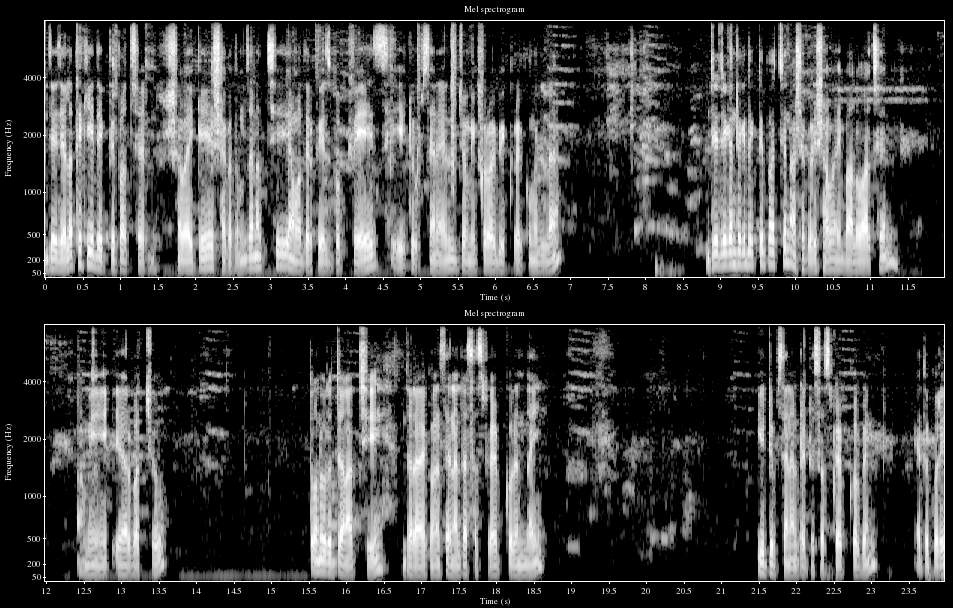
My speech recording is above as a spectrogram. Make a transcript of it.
যে জেলা থেকেই দেখতে পাচ্ছেন, সবাইকে স্বাগতম জানাচ্ছি আমাদের ফেসবুক পেজ ইউটিউব চ্যানেল জমি ক্রয় বিক্রয় কুমিল্লা। যে যেখান থেকে দেখতে পাচ্ছেন, আশা করি সবাই ভালো আছেন। আমি এয়ার বাচ্চু। তো অনুরোধ জানাচ্ছি, যারা এখনও চ্যানেলটা সাবস্ক্রাইব করেন নাই, ইউটিউব চ্যানেলটা একটু সাবস্ক্রাইব করবেন। এত করে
